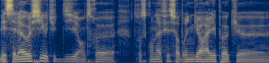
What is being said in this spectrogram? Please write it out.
Mais c'est là aussi où tu te dis, entre, entre ce qu'on a fait sur Bringer à l'époque, euh,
